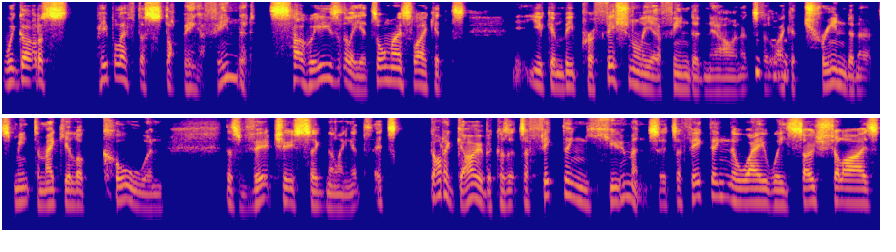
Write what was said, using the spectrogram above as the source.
we got to people have to stop being offended so easily. It's almost like it's you can be professionally offended now, and it's like a trend, and it's meant to make you look cool and this virtue signaling. It's it's got to go because it's affecting humans. It's affecting the way we socialize.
